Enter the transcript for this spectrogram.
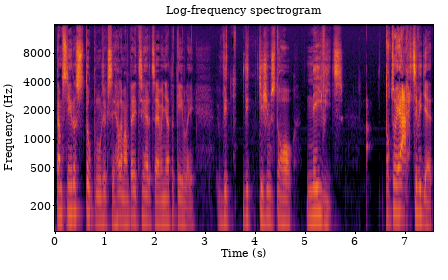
tam si někdo stoupnul, řekl si, hele, mám tady tři herce, oni na to kejvli, Vy, vytěžím z toho nejvíc. To, co já chci vidět.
